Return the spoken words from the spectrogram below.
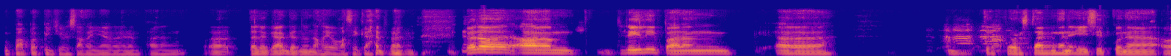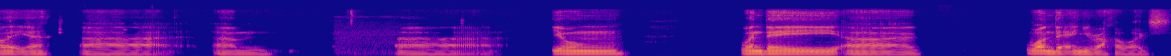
magpapapicture sa kanya. Parang, parang uh, talaga, ganun na kayo kasikat. Pero um, really parang uh, the first time nga naisip ko na, oh yeah, uh, um, uh, yung when they uh, won the NU Rock Awards,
